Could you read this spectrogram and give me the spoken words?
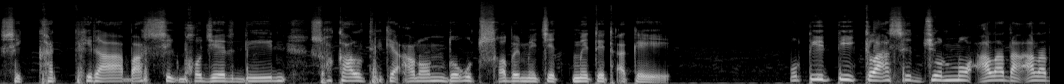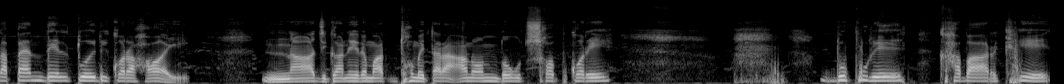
শিক্ষার্থীরা বার্ষিক ভোজের দিন সকাল থেকে আনন্দ উৎসবে মেচে, মেতে থাকে। প্রতিটি ক্লাসের জন্য আলাদা আলাদা প্যান্ডেল তৈরি করা হয়। নাচ গানের মাধ্যমে তারা আনন্দ উৎসব করে। দুপুরে খাবার খেয়ে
